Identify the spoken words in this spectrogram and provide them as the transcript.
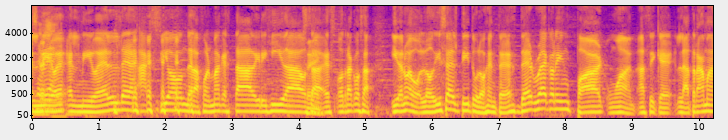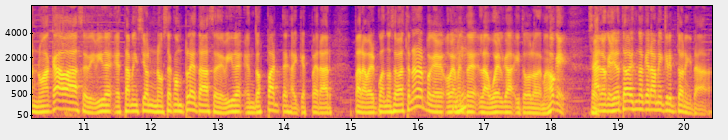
el, nivel, el nivel de acción, de la forma que está dirigida, o Sí. sea, es otra cosa. Y de nuevo, lo dice el título, gente, es The Reckoning Part 1. Así que la trama no acaba, se divide, esta misión no se completa, se divide en dos partes, hay que esperar para ver cuándo se va a estrenar, porque obviamente la huelga y todo lo demás. Ok, Sí. a lo que yo estaba diciendo que era mi kriptonita.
